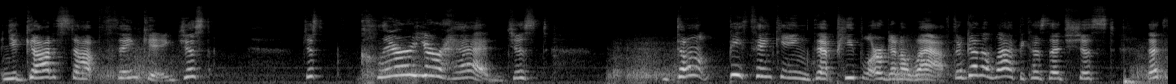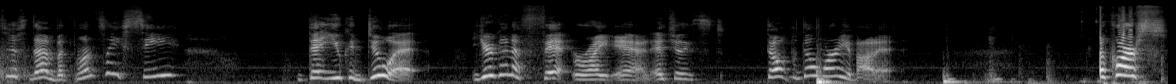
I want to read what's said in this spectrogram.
And you gotta stop thinking. Just, just clear your head. Just don't be thinking that people are gonna laugh. They're gonna laugh because that's just that's just them. But once they see that you can do it, you're gonna fit right in. It just don't don't worry about it. Of course,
